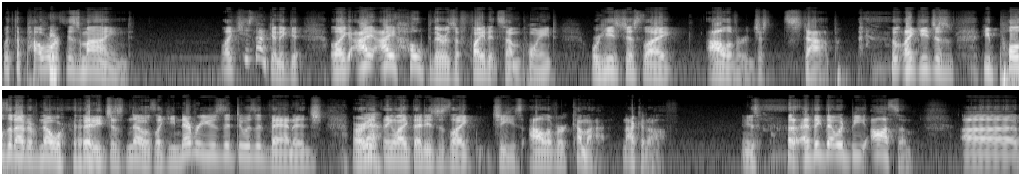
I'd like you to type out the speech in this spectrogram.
with the power of his mind. Like he's not gonna get. Like I, I hope there is a fight at some point where he's just like Oliver, just stop. like he just he pulls it out of nowhere that he just knows. Like he never used it to his advantage or Yeah. anything like that. He's just like, geez, Oliver, come on, knock it off. I think that would be awesome. Uh,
